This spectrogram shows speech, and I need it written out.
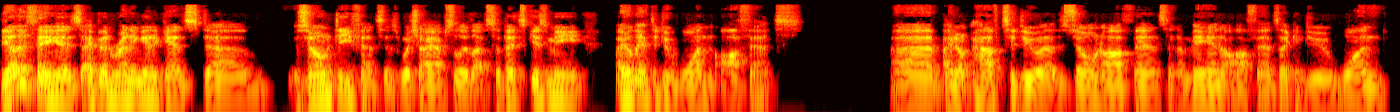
The other thing is I've been running it against um, zone defenses, which I absolutely love. So that gives me I only have to do one offense. Uh, I don't have to do a zone offense and a man offense. I can do one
